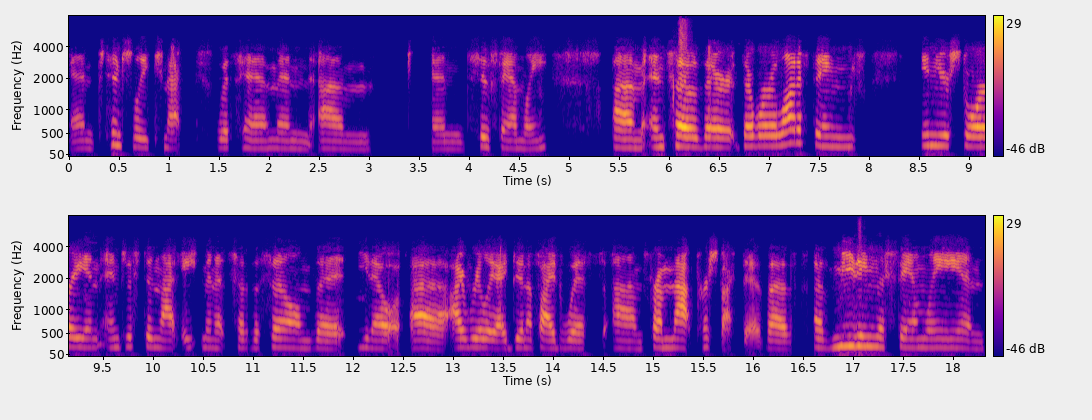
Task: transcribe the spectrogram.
and potentially connect with him and um, and his family. Um, and so there there were a lot of things in your story and, and just in that eight minutes of the film that you know uh, I really identified with um, from that perspective of of meeting this family and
